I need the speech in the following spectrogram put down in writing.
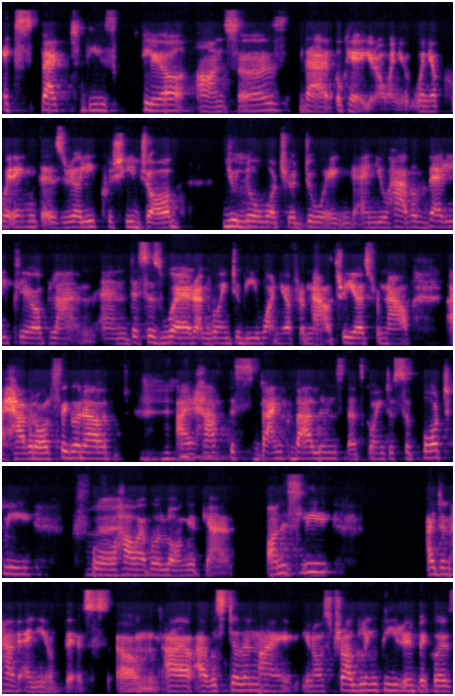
expect these clear answers that, okay, you know, when you when you're quitting this really cushy job, you hmm. know what you're doing and you have a very clear plan and this is where i'm going to be one year from now three years from now i have it all figured out i have this bank balance that's going to support me for right. however long it can honestly I didn't have any of this. Um, I, I was still in my, you know, struggling period because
